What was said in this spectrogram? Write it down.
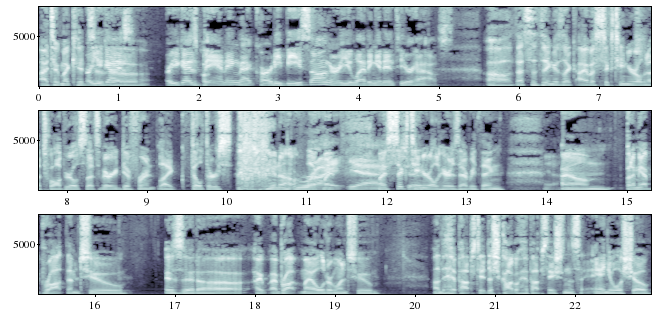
I took my kids. Are you guys? The, are you guys banning that Cardi B song, or are you letting it into your house? Oh, that's the thing is like I have a 16 year old and a 12 year old, so that's very different like filters, you know. Right. Like my, yeah. My 16 year old hears everything. Yeah. Um, but I mean, I brought them to. Is it? Uh, I, I brought my older one to uh, the hip hop state, the Chicago hip hop station's annual show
